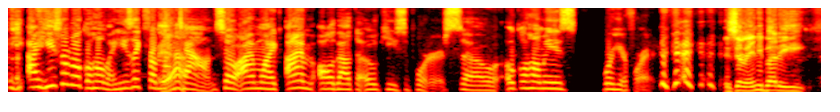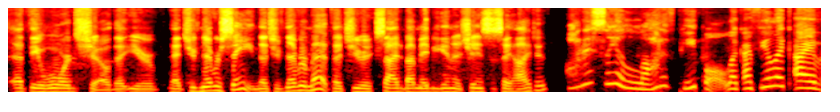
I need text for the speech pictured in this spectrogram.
he, I, he's from Oklahoma. He's like from Yeah. my town. So I'm like, I'm all about the Okie supporters. So Oklahomies, we're here for it. Is there anybody at the awards show that you're that you've never seen, that you've never met, that you're excited about maybe getting a chance to say hi to? Honestly, a lot of people. Like I feel like I've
